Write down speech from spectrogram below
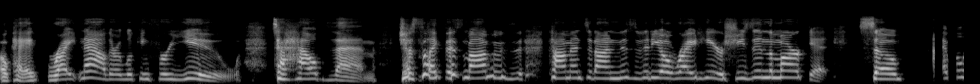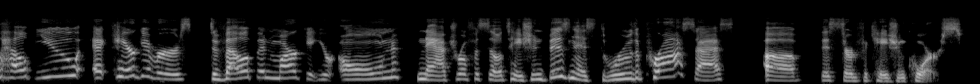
Okay. Right now, they're looking for you to help them. Just like this mom who's commented on this video right here. She's in the market. So I will help you at eh, caregivers develop and market your own natural facilitation business through the process of this certification course.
